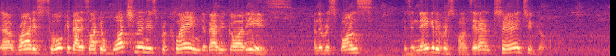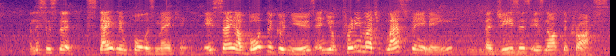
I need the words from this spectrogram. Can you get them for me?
uh, writers talk about it's like a watchman who's proclaimed about who God is. And the response is a negative response. They don't turn to God. And this is the statement Paul is making. He's saying, I brought the good news, and you're pretty much blaspheming that Jesus is not the Christ,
